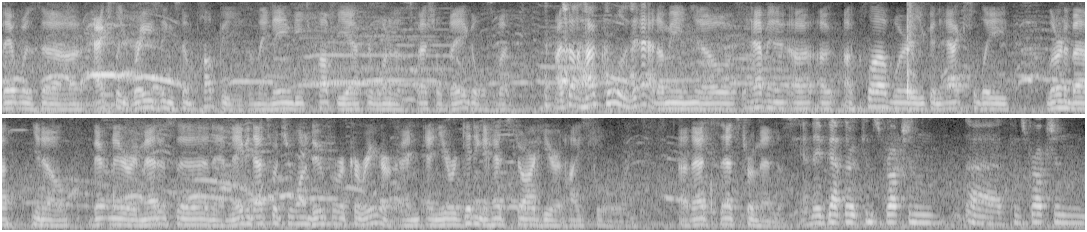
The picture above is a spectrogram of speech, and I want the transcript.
that was uh, actually raising some puppies, and they named each puppy after one of the special bagels. But I thought, how cool is that? I mean, you know, having a, a, a club where you can actually learn about, you know, veterinary medicine, and maybe that's what you want to do for a career, and, and you're getting a head start here at high school. And, uh, that's that's tremendous. and they've got their construction uh, construction.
